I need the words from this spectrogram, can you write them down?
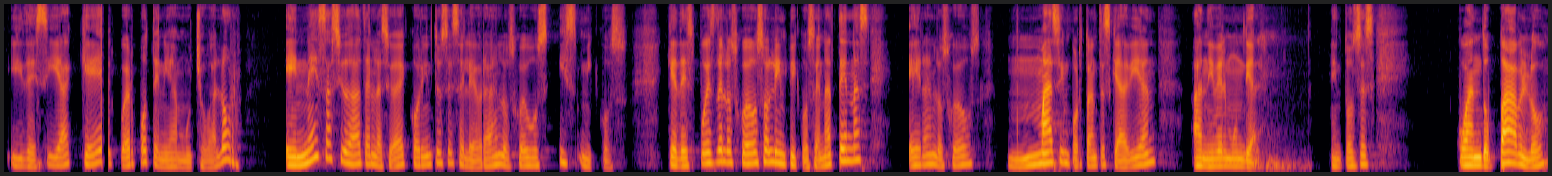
y decía que el cuerpo tenía mucho valor. En esa ciudad, en la ciudad de Corinto, se celebraban los Juegos Ísmicos, que después de los Juegos Olímpicos en Atenas eran los juegos más importantes que habían a nivel mundial. Entonces, cuando Pablo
